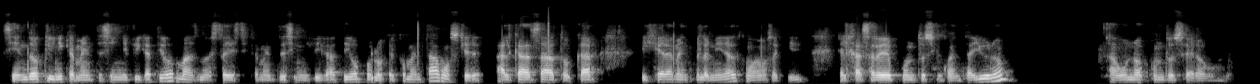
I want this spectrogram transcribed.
siendo clínicamente significativo, más no estadísticamente significativo, por lo que comentamos, que alcanza a tocar ligeramente la unidad, como vemos aquí, el hazard de 0.51 a 1.01.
